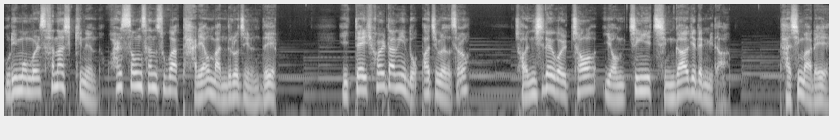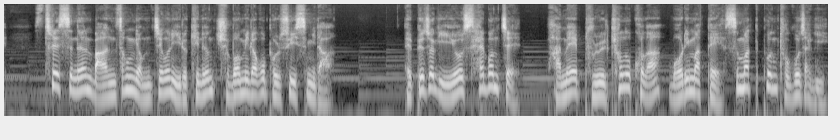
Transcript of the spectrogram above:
우리 몸을 산화시키는 활성산소가 다량 만들어지는데 이때 혈당이 높아지면서 전신에 걸쳐 염증이 증가하게 됩니다. 다시 말해 스트레스는 만성 염증을 일으키는 주범이라고 볼 수 있습니다. 대표적 이유 세 번째, 밤에 불 켜놓거나 머리맡에 스마트폰 두고 자기.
